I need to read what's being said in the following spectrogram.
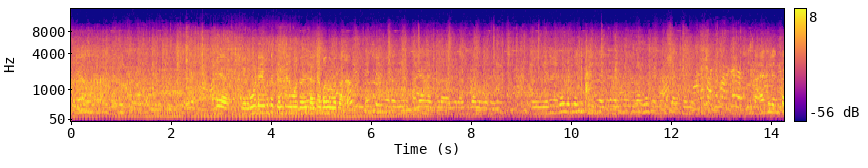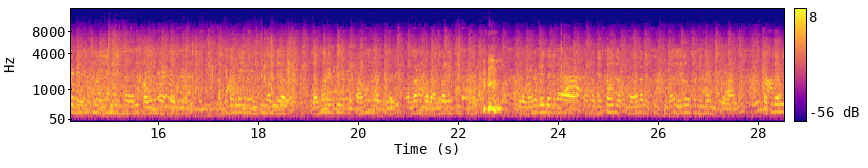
అంటే మీరు ఓటు అయిపోతే పెన్షన్ పోతుంది దళిత బంధు పోతానా పెన్షన్ పోతుంది కళ్యాణ రాదు రైతు బంధు పోతుంది. ఏదో ఏదో చెప్పేసి చేతులు అయితే ఈ నాయకులు ఎంత బెదిరించినా ఏం చేసినా కానీ ప్రజల ఉన్నారు ఖచ్చితంగా ఈమె ఇంటిని పంపించాలి. ధర్మారెడ్డి కూడా ఇక్కడ కామన్ కట్టుకున్నది అల్లాని మరి అల్లా రేపు తీసుకుంటాం ఇక్కడ మంగపల్లి దగ్గర ఒక గెస్ట్ హౌస్ కట్టుకున్నా అలా రెస్ట్ తీసుకుంటా ఏదో ఒక నిర్ణయం తీసుకోవాలి. ఖచ్చితంగా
